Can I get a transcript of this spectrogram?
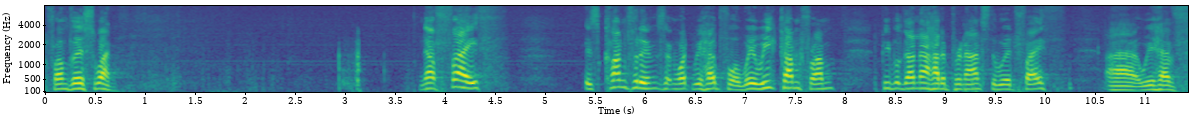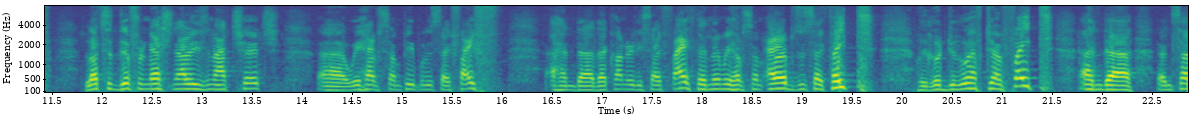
From verse 1. Now, faith is confidence in what we hope for. Where we come from, people don't know how to pronounce the word faith. Uh, we have lots of different nationalities in our church. Uh, we have some people who say faith, and uh, they can't really say faith. And then we have some Arabs who say faith. We have to have faith. And, uh, and so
